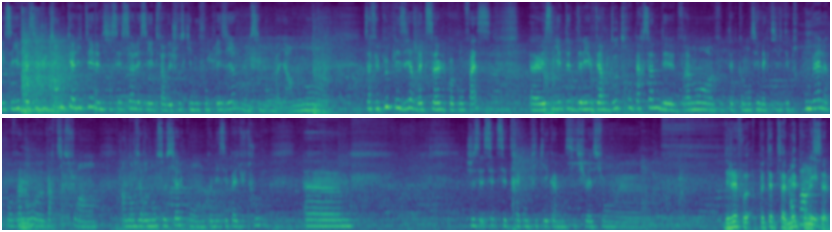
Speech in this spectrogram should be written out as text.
essayer de passer du temps de qualité, même si c'est seul, essayer de faire des choses qui nous font plaisir, même si bon, bah, il y a un moment, euh, ça fait plus plaisir d'être seul, quoi qu'on fasse. Euh, essayer peut-être d'aller vers d'autres personnes, des, vraiment, euh, faut peut-être commencer une activité toute nouvelle pour vraiment euh, partir sur un, un environnement social qu'on ne connaissait pas du tout. Euh, c'est, très compliqué comme situation. euh, Déjà, il faut peut-être s'admettre qu'on est seul.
